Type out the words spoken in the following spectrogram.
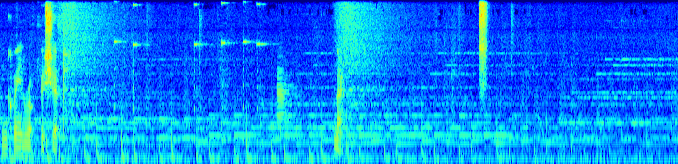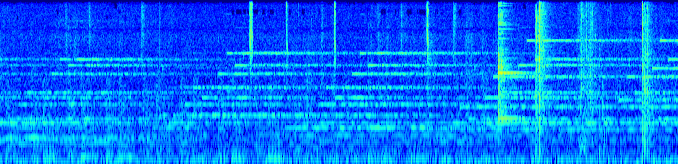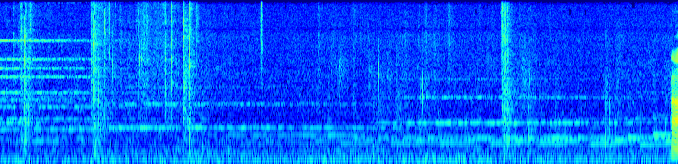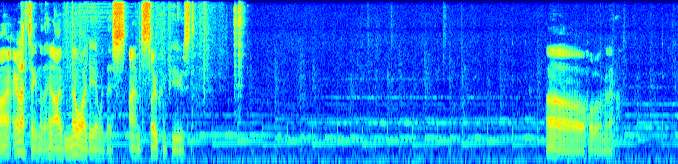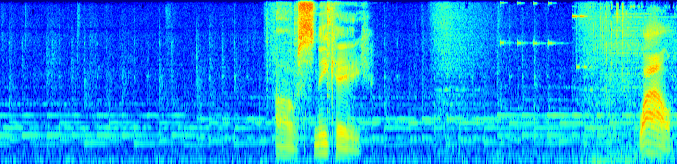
King, Queen, Rook, Bishop. No. Take another hint. I have no idea with this. I am so confused. Oh, hold on a minute. Oh, sneaky. Wow.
